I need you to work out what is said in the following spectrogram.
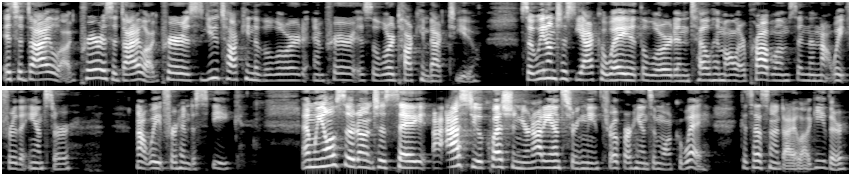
It's a dialogue. Prayer is a dialogue. Prayer is you talking to the Lord, and prayer is the Lord talking back to you. So we don't just yak away at the Lord and tell him all our problems and then not wait for the answer, not wait for him to speak. And we also don't just say, I asked you a question, you're not answering me, throw up our hands and walk away. Because that's not dialogue either.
